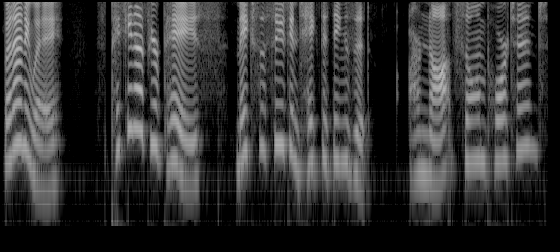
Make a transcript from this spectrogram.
But anyway, picking up your pace makes it so you can take the things that are not so important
